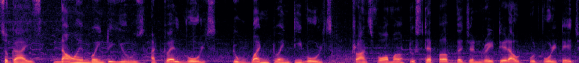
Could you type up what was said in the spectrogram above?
So guys, now I'm going to use a 12 volts to 120 volts transformer to step up the generated output voltage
